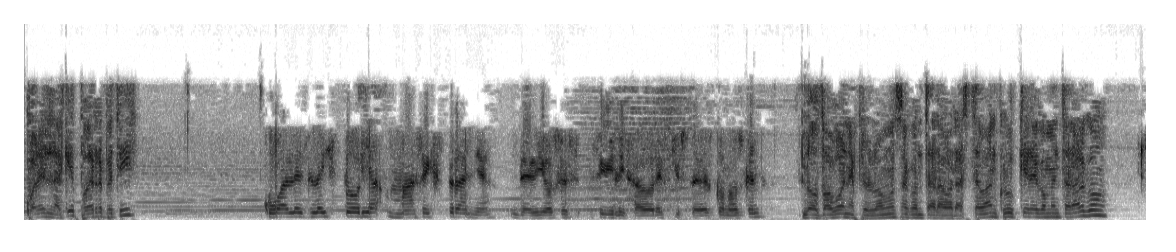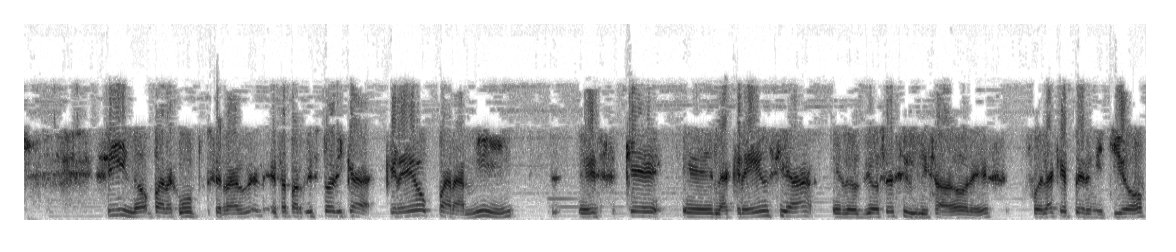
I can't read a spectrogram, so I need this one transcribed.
¿Cuál es la qué? ¿Puedes repetir? ¿Cuál es la historia más extraña de dioses civilizadores que ustedes conozcan? Los dogones, pero lo vamos a contar ahora. Esteban Cruz, ¿quiere comentar algo? Sí, no, para como cerrar esa parte histórica, creo para mí es que eh, la creencia en los dioses civilizadores fue la que permitió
